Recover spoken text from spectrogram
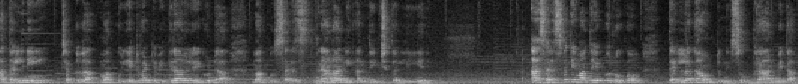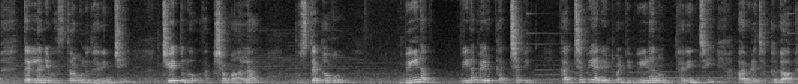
ఆ తల్లిని చక్కగా మాకు ఎటువంటి విఘ్నాలు లేకుండా మాకు సరస్ జ్ఞానాన్ని అందించు తల్లి అని. ఆ సరస్వతి మాత యొక్క రూపం తెల్లగా ఉంటుంది శుభ్రాన్విత. తెల్లని వస్త్రములు ధరించి చేతులు అక్షమాల పుస్తకము వీణ వీణ పేరు కచ్చపి. కచ్చపి అనేటువంటి వీణను ధరించి ఆవిడ చక్కగా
